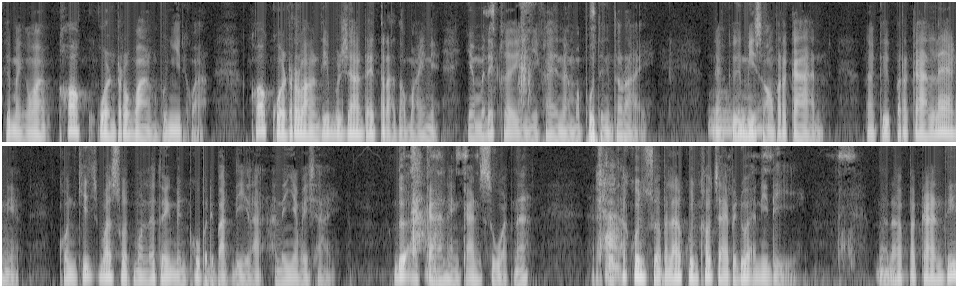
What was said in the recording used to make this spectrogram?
คือหมายความว่าข้อควรระวังพูดงี้ดีกว่า ข้อควรระวังที่พระเจ้าได้ตรัสเอาไว้เนี่ย ยังไม่ได้เคยมีใครนำมาพูดถึงเท่าไหร่นะคือมี 2 ประการนะคือประการแรกเนี่ย คนคิดว่าสวดมนต์แล้วตัวเองเป็นผู้ปฏิบัติดีแล้วอันนี้ยังไม่ใช่ ด้วยอาการแห่งการสวดนะแต่ถ้าคุณสวดไปแล้วคุณเข้าใจไปด้วยอันนี้ดีนะ แล้วประการที่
